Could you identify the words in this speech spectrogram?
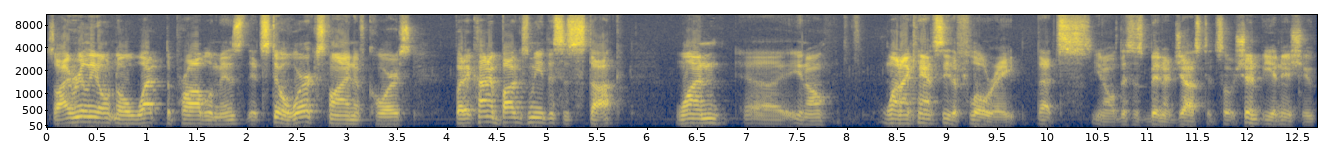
So I really don't know what the problem is. It still works fine, of course, but it kind of bugs me this is stuck. One, uh, you know, one, I can't see the flow rate. That's, you know, this has been adjusted, so it shouldn't be an issue.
